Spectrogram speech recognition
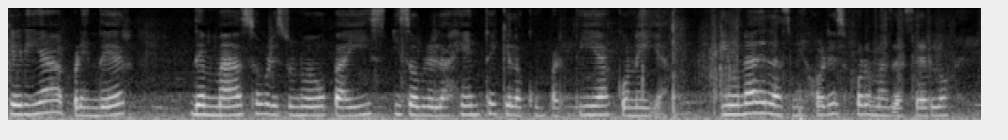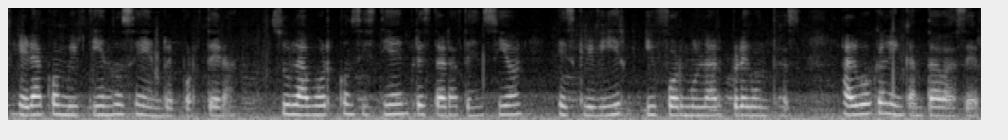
Quería aprender de más sobre su nuevo país y sobre la gente que lo compartía con ella. Y una de las mejores formas de hacerlo era convirtiéndose en reportera. Su labor consistía en prestar atención, escribir y formular preguntas, algo que le encantaba hacer.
